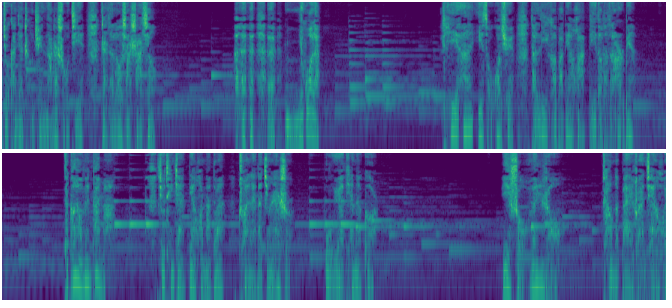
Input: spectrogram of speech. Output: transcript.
就看见程群拿着手机站在楼下傻笑，嘿嘿嘿你过来。李安一走过去，他立刻把电话递到他的耳边。他刚要问干嘛，就听见电话那端传来的竟然是五月天的歌，一首温柔，唱的百转千回，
